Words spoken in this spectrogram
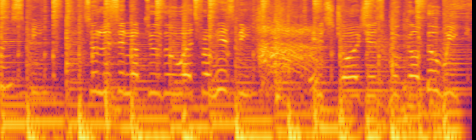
him speak. So listen up to the words from his beat. It's George's Book of the Week.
